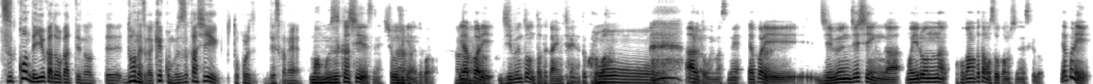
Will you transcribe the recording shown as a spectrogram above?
突っ込んで言うかどうかっていうのって、どうなんですか？結構難しいところですかね。まあ難しいですね、正直なところ。やっぱり自分との戦いみたいなところは あると思いますね。やっぱり自分自身が、まあ、いろんな、他の方もそうかもしれないですけど、やっぱり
